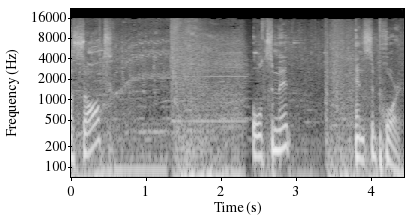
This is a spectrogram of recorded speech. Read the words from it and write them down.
Assault, Ultimate, and Support.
